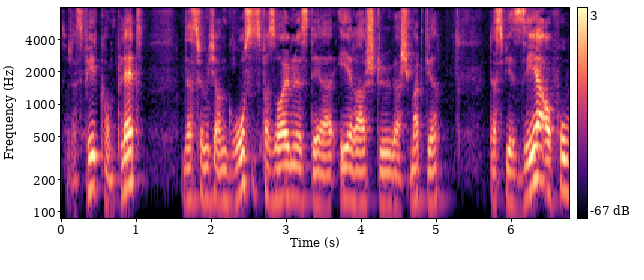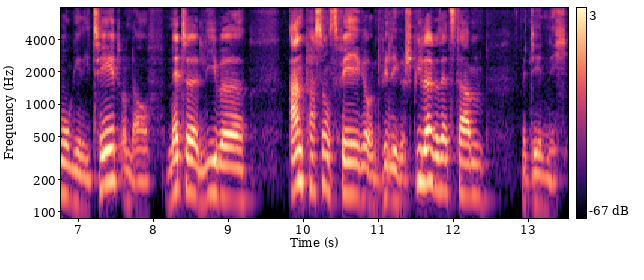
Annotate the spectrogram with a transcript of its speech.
So, das fehlt komplett. Und das ist für mich auch ein großes Versäumnis der Ära Stöger-Schmatke, dass wir sehr auf Homogenität und auf nette, liebe, anpassungsfähige und willige Spieler gesetzt haben, mit denen ich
